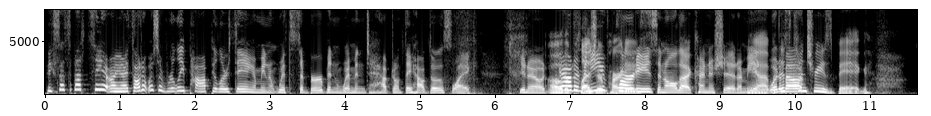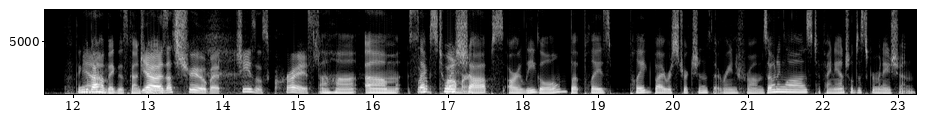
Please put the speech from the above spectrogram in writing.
because that's about to say it. I mean, I thought it was a really popular thing. I mean, with suburban women to have, don't they have those like, you know, Oh, Adam and pleasure Eve parties. and all that kind of shit. I mean, yeah, what but about? this country is big. Think about how big this country yeah, is. Yeah, that's true. But Jesus Christ, Uh huh. Um, sex toy bummer. shops are legal, but plays plagued by restrictions that range from zoning laws to financial discrimination.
